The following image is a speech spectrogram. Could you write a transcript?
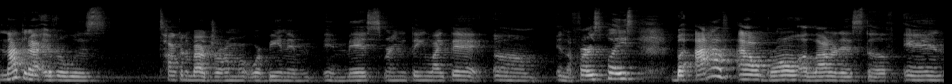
not that i ever was talking about drama or being in, in mess or anything like that um, in the first place. But I've outgrown a lot of that stuff. And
